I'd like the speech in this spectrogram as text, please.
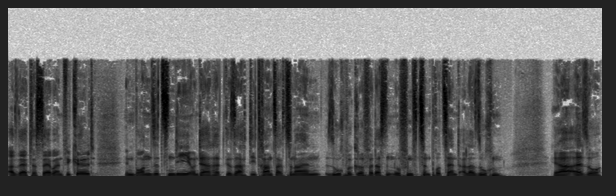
also der hat das selber entwickelt. In Bonn sitzen die und der hat halt gesagt, die transaktionalen Suchbegriffe, das sind nur 15 Prozent aller Suchen. Ja, also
